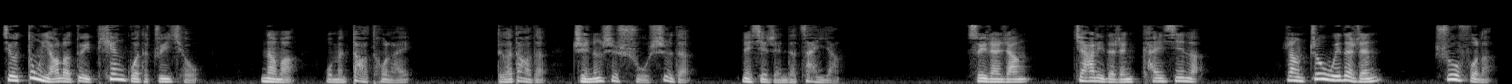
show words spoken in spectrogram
就动摇了对天国的追求，那么我们到头来得到的只能是属世的那些人的赞扬。虽然让。家里的人开心了，让周围的人舒服了，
